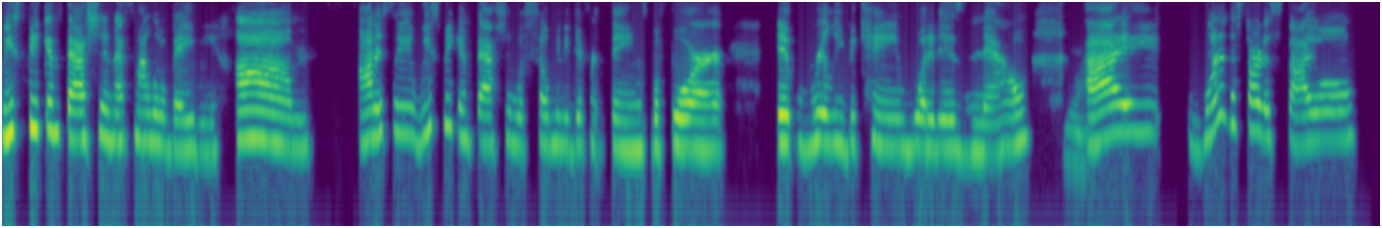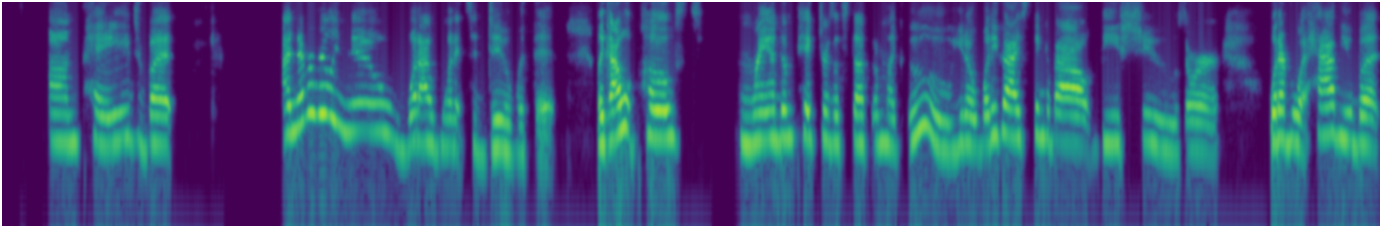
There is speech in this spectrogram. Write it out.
We speak in fashion that's my little baby. Um honestly we speak in fashion with so many different things before it really became what it is now. Yeah. i wanted to start a style um page but i never really knew what i wanted to do with it. Like i would post random pictures of stuff. I'm like ooh you know what do you guys think about these shoes or whatever what have you? But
